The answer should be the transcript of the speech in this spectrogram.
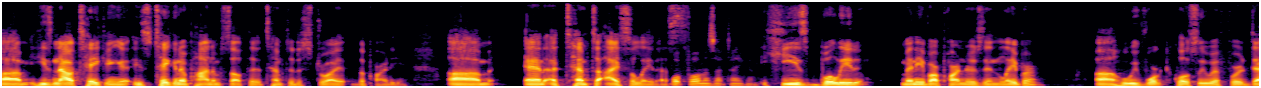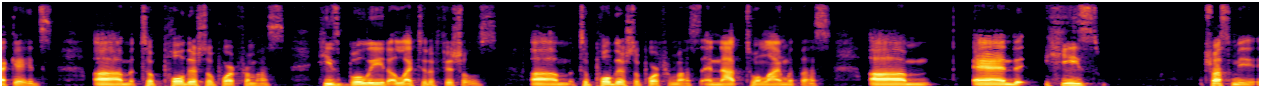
Um, he's now taking it. He's taken upon himself to attempt to destroy the party um, and attempt to isolate us. What form has that taken? He's bullied many of our partners in labor, uh, who we've worked closely with for decades um, to pull their support from us. He's bullied elected officials um, to pull their support from us and not to align with us. Um, and he's, trust me,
